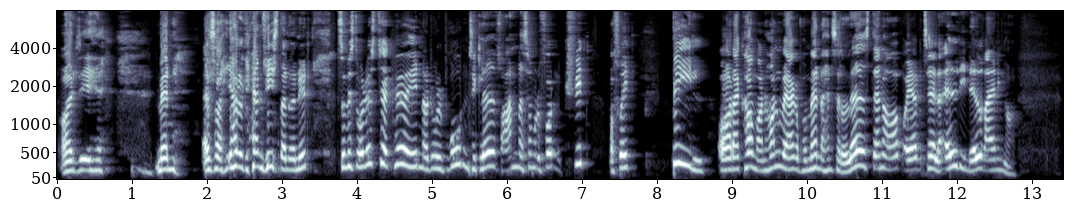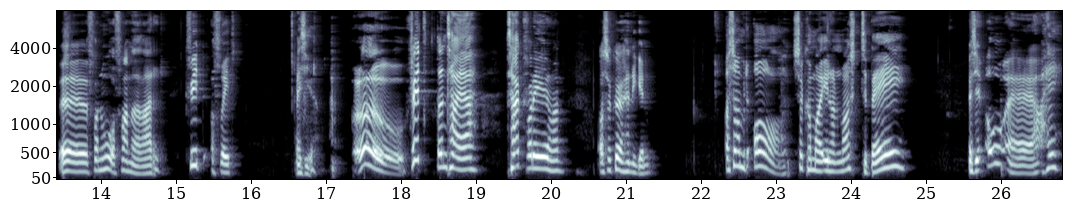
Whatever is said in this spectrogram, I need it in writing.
Og det, men altså, jeg vil gerne vise dig noget nyt. Så hvis du har lyst til at køre i den, og du vil bruge den til glæde for andre, så må du få den kvidt og frit bil, og der kommer en håndværker på mandag, han sætter ladestander op, og jeg betaler alle dine elregninger øh, fra nu og fremadrettet. Kvidt og frit. Jeg siger, oh, fedt, den tager jeg. Tak for det, Elon. Og så kører han igen. Og så om et år, så kommer Elon Musk tilbage, og siger, åh, oh, uh, hej,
